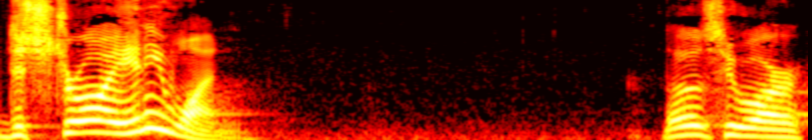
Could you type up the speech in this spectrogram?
destroy anyone. Those who are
